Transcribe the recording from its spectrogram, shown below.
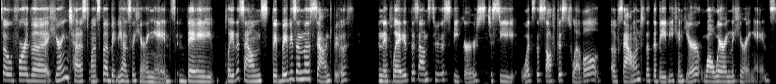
So, for the hearing test, once the baby has the hearing aids, they play the sounds. The baby's in the sound booth and they play the sounds through the speakers to see what's the softest level of sound that the baby can hear while wearing the hearing aids.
